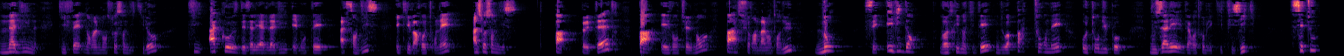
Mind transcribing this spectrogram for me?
Nadine, qui fait normalement 70 kg, qui, à cause des aléas de la vie, est montée à 110 et qui va retourner à 70. Pas peut-être, pas éventuellement, pas sur un malentendu, non, c'est évident. Votre identité ne doit pas tourner autour du pot. Vous allez vers votre objectif physique, c'est tout.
